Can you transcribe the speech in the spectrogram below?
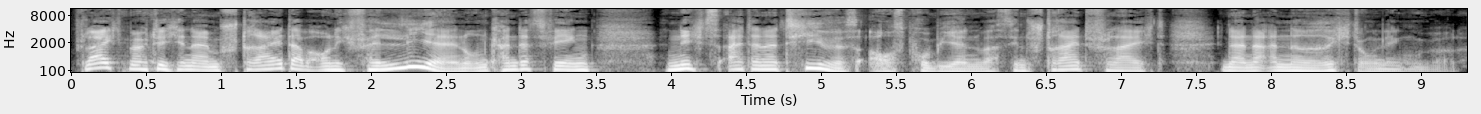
Vielleicht möchte ich in einem Streit aber auch nicht verlieren und kann deswegen nichts Alternatives ausprobieren, was den Streit vielleicht in eine andere Richtung lenken würde.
